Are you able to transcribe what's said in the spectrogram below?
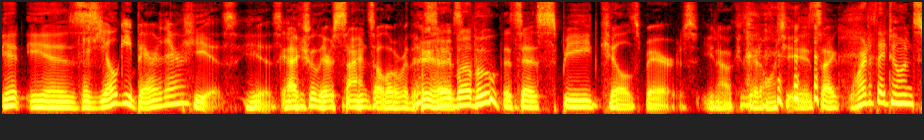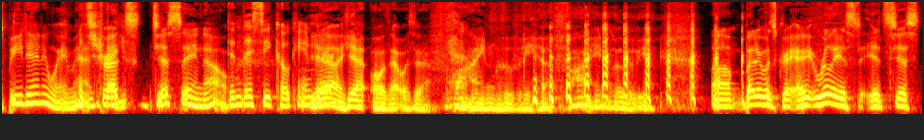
it is. Is Yogi Bear there? He is. He is. Actually, there's signs all over there. Hey, hey, Babu. that says speed kills bears. You know, because they don't want you. It's like, what are they doing speed anyway, man? That's right. Drugs. Just say no. Didn't they see Cocaine yeah, Bear? yeah. Oh, that was a fine movie. A fine movie. Um, but it was great. It really is. It's just.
